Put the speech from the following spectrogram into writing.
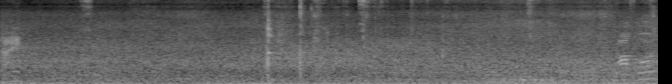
Daj. Aport.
